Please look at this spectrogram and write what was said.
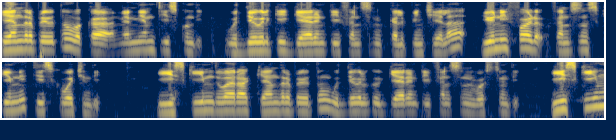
కేంద్ర ప్రభుత్వం ఒక నిర్ణయం తీసుకుంది. ఉద్యోగులకి గ్యారంటీ పెన్షన్ కల్పించేలా యూనిఫైడ్ పెన్షన్ స్కీమ్ని తీసుకువచ్చింది. ఈ స్కీమ్ ద్వారా కేంద్ర ప్రభుత్వం ఉద్యోగులకు గ్యారంటీ పెన్షన్ వస్తుంది. ఈ స్కీమ్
